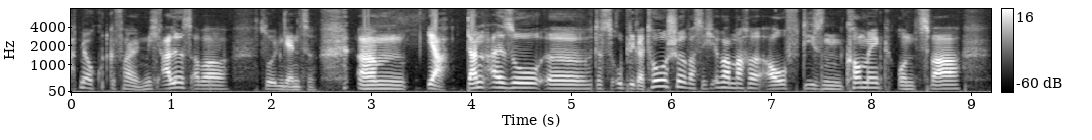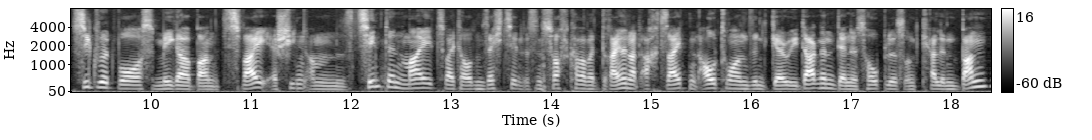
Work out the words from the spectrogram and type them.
hat mir auch gut gefallen. Nicht alles, aber so in Gänze. Ähm, ja, dann also äh, das Obligatorische, was ich immer mache, auf diesen Comic und zwar Secret Wars Mega Band 2, erschienen am 10. Mai 2016, ist ein Softcover mit 308 Seiten. Autoren sind Gary Duggan, Dennis Hopeless und Callan Bunn.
